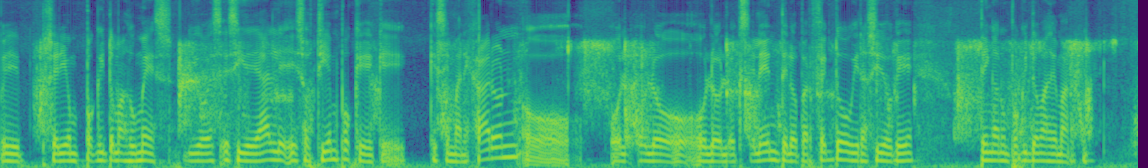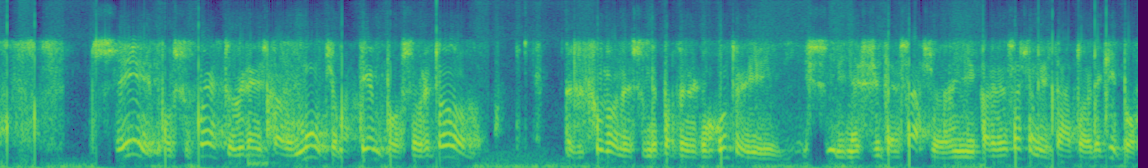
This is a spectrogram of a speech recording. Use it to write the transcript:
eh, sería un poquito más de un mes. Digo, ¿es, es ideal esos tiempos que, que, se manejaron o, o, lo, o lo, excelente, lo perfecto hubiera sido que tengan un poquito más de margen? Sí, por supuesto, hubieran estado mucho más tiempo, sobre todo el fútbol es un deporte de conjunto y, necesita ensayo, y para el ensayo necesita todo el equipo,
